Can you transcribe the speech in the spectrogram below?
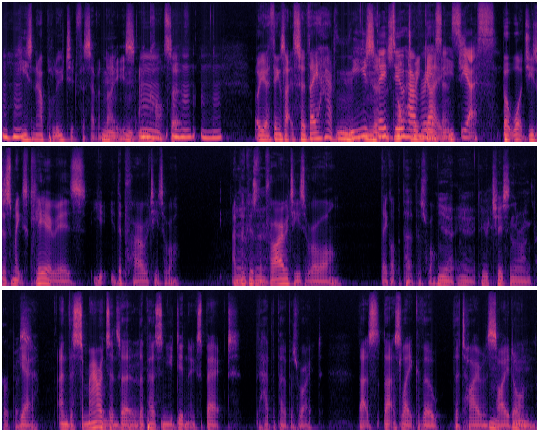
Mm-hmm. he's now polluted for seven mm, days mm, and mm. can't serve. Mm-hmm, mm-hmm. Oh yeah, things like so. They had reasons Mm-hmm. they do not have to engage. reasons yes But what Jesus makes clear is y the priorities are wrong, and because the priorities are wrong, they got the purpose wrong. Yeah, yeah. You're chasing the wrong purpose. Yeah, and the Samaritan, that's the good. the person you didn't expect, had the purpose right. That's that's like the the Tyre and Sidon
